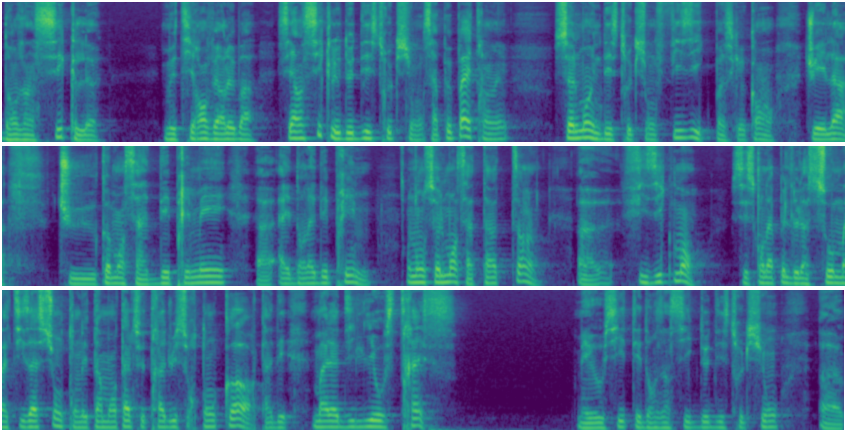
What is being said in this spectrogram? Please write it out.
dans un cycle me tirant vers le bas. C'est un cycle de destruction. Ça peut pas être seulement une destruction physique, parce que quand tu es là, tu commences à déprimer, euh, à être dans la déprime. Non seulement ça t'atteint euh, physiquement, c'est ce qu'on appelle de la somatisation. Ton état mental se traduit sur ton corps. Tu as des maladies liées au stress. Mais aussi, tu es dans un cycle de destruction, euh,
